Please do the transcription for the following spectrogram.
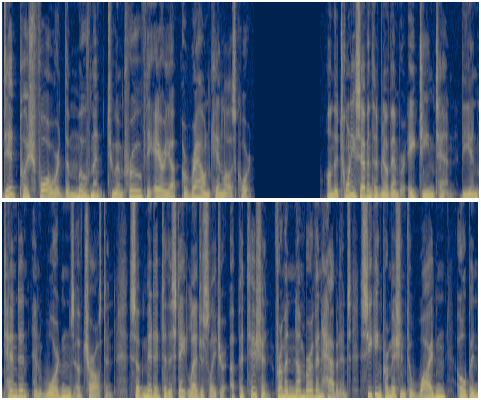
did push forward the movement to improve the area around Kinloch's Court. On the 27th of November, 1810, the intendant and wardens of Charleston submitted to the state legislature a petition from a number of inhabitants seeking permission to widen, open,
